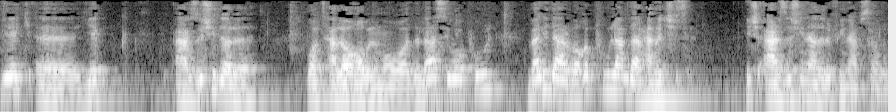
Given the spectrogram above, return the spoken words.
یک یک ارزشی داره با طلا قابل مبادله است با پول ولی در واقع پول هم در همه چیزه. هیچ ارزشی نداره فی نفس پول.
